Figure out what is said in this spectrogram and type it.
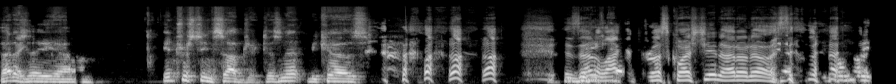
That is a uh, interesting subject, isn't it? Because Is that a lack of trust question? I don't know. nobody,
